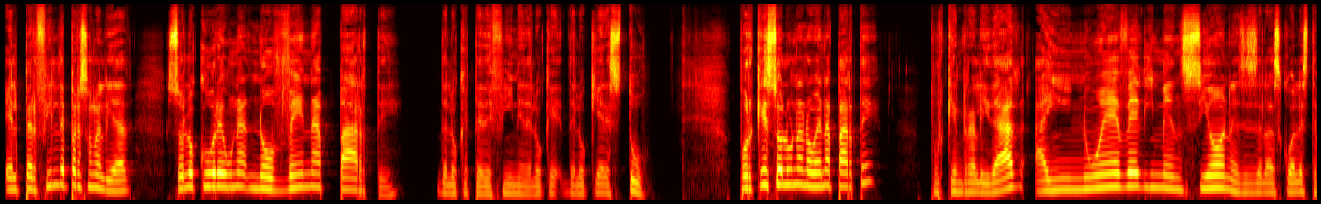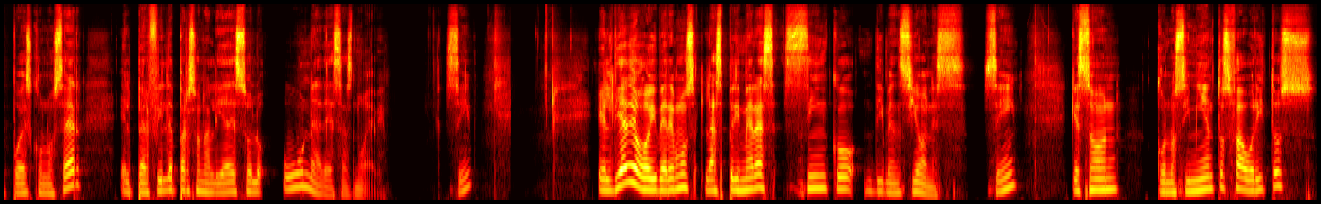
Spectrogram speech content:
el perfil de personalidad solo cubre una novena parte de lo que te define, de lo que, de lo que eres tú. ¿Por qué solo una novena parte? Porque en realidad hay nueve dimensiones desde las cuales te puedes conocer. El perfil de personalidad es solo una de esas nueve. ¿sí? El día de hoy veremos las primeras cinco dimensiones, ¿sí? que son conocimientos favoritos.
